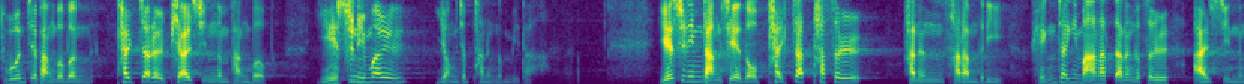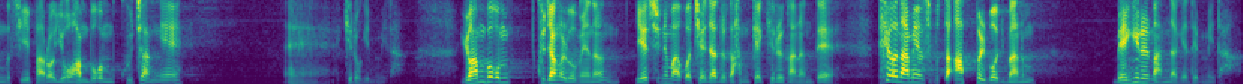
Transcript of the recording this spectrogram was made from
두 번째 방법은 팔자를 피할 수 있는 방법 예수님을 영접하는 겁니다. 예수님 당시에도 팔자 탓을 하는 사람들이 굉장히 많았다는 것을 알 수 있는 것이 바로 요한복음 9장의 기록입니다. 요한복음 9장을 보면은 예수님하고 제자들과 함께 길을 가는데 태어나면서부터 앞을 보지만은 맹인을 만나게 됩니다.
